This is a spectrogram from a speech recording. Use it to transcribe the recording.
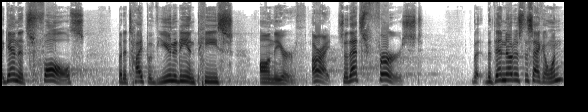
Again, it's false, but a type of unity and peace on the earth. All right, so that's first. But, but then notice the second one.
